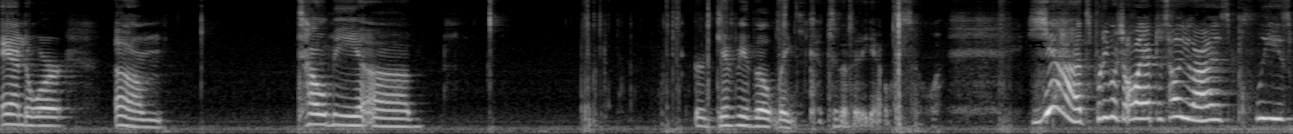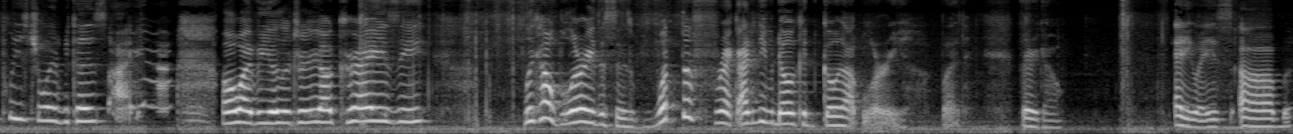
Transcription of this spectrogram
and or um, tell me uh, or give me the link to the video. So yeah, that's pretty much all I have to tell you guys. Please, please join because I, all my videos are turning out crazy. Look how blurry this is. What the frick? I didn't even know it could go that blurry. But there you go. Anyways, um,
